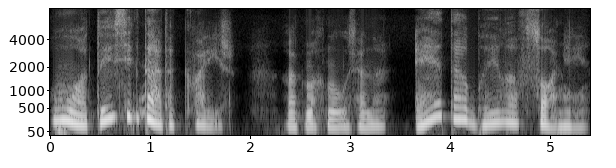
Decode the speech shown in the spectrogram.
«О, ты всегда так говоришь», — отмахнулась она. «Это было в Сомере».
